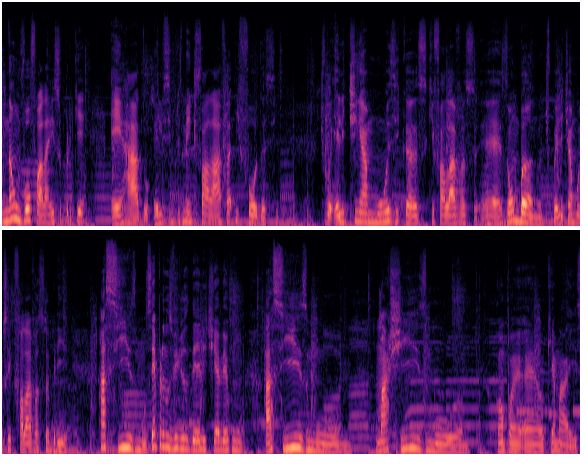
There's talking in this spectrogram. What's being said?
não vou falar isso porque é errado. Ele simplesmente falava e foda-se. Tipo, ele tinha músicas que falava é, zombando. Tipo, ele tinha música que falava sobre racismo. Sempre nos vídeos dele tinha a ver com racismo, machismo, como, é, o que mais?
